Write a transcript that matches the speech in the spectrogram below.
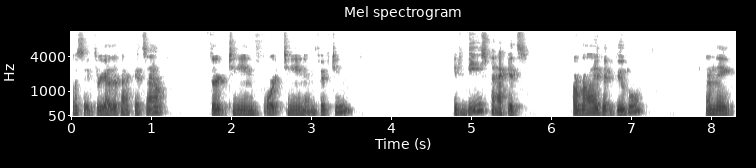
Let's say three other packets out, 13, 14, and 15. If these packets arrive at Google and they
